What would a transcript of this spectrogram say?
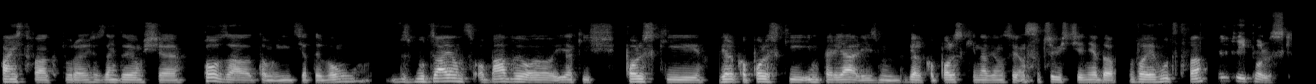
państwa, które znajdują się poza tą inicjatywą, wzbudzając obawy o jakiś polski, wielkopolski imperializm, wielkopolski nawiązując oczywiście nie do województwa. Wielkiej Polski.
